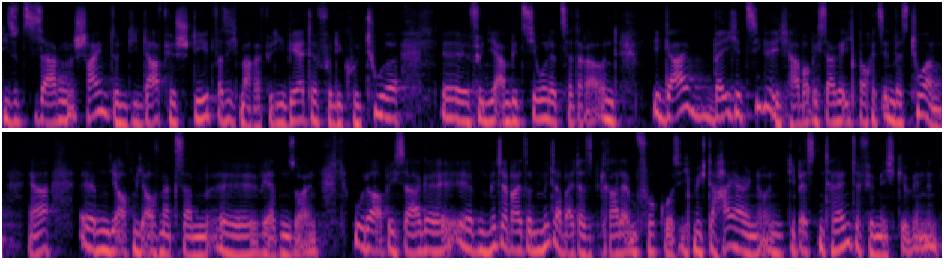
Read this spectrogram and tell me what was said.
die sozusagen scheint und die dafür steht, was ich mache, für die Werte, für die Kultur, äh, für die Ambition etc. Und egal, welche Ziele ich habe, ob ich sage, ich brauche jetzt Investoren, ja, ähm, die auf mich aufmerksam äh, werden sollen, oder ob ich sage, ähm, Mitarbeiter und Mitarbeiter sind gerade im Fokus, ich möchte hiren und die besten Talente für mich gewinnen,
